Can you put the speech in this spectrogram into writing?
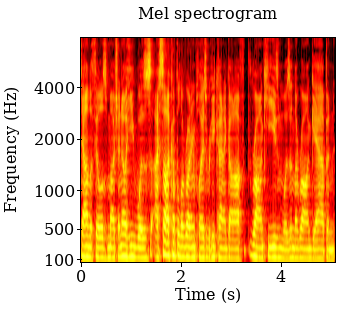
down the field as much. I know he was, I saw a couple of running plays where he kind of got off wrong keys and was in the wrong gap and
